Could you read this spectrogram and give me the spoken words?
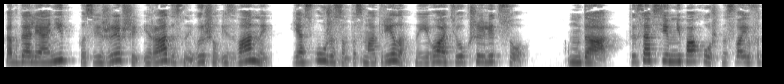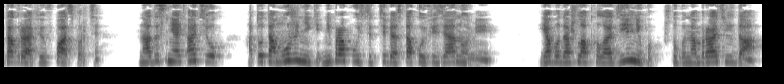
Когда Леонид, посвежевший и радостный, вышел из ванной, я с ужасом посмотрела на его отекшее лицо. Мда, ты совсем не похож на свою фотографию в паспорте. Надо снять отек, а то таможенники не пропустят тебя с такой физиономией. Я подошла к холодильнику, чтобы набрать льда.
